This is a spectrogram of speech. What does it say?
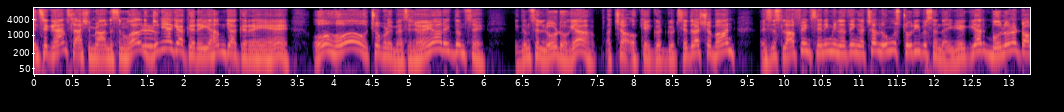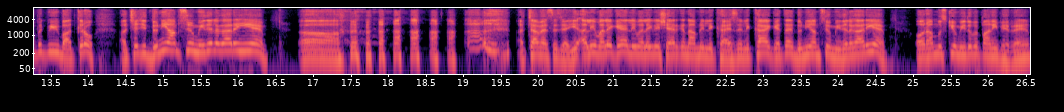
Instagram slash Imran Hasan world दुनिया क्या कर रही है? हम क्या कर रहे हैं? ओहो, चो बड़े मैसेज आए यार एकदम से। एकदम से लोड हो गया। अच्छा okay good good Sidra Shaban is just laughing sending me nothing अच्छा लोगों को स्टोरी पसंद आई। यार बोलो ना टॉपिक पे भी बात करो। अच्छा जी, दुनिया आपसे उम्मीदें लगा रही है। अच्छा मैसेज है। ये अली मलिक है। अली मलिक ने शहर का नाम नहीं लिखा है। इसने लिखा है, कहता है, दुनिया हमसे उम्मीदें लगा रही है और हम उसकी उम्मीदों पे पानी फेर रहे हैं।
